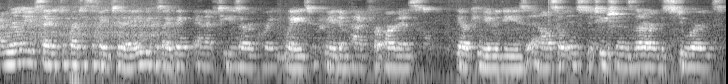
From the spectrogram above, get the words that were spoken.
I'm really excited to participate today because I think NFTs are a great way to create impact for artists, their communities, and also institutions that are the stewards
